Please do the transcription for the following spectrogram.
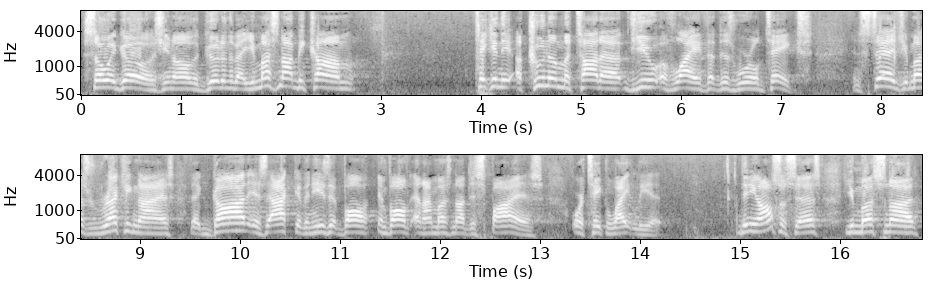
so it goes, you know, the good and the bad. You must not become taking the hakuna Matata view of life that this world takes. Instead, you must recognize that God is active and He's involved, and I must not despise or take lightly it. Then he also says you must not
